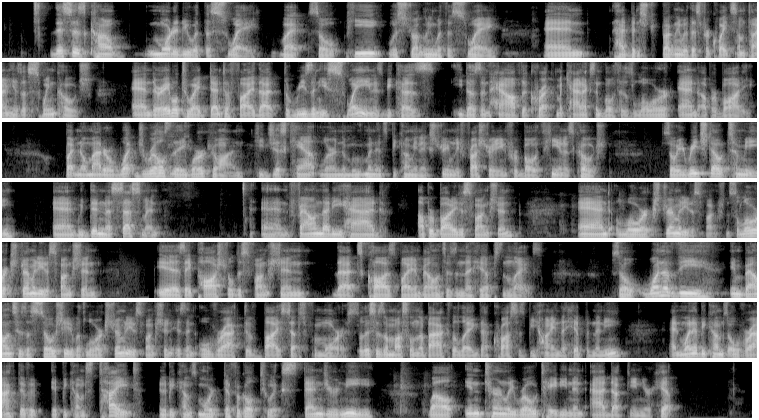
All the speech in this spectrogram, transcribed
this is kind of more to do with the sway, but so he was struggling with the sway and had been struggling with this for quite some time. He has a swing coach, and they're able to identify that the reason he's swaying is because he doesn't have the correct mechanics in both his lower and upper body. But no matter what drills they work on, he just can't learn the movement. It's becoming extremely frustrating for both he and his coach. So he reached out to me and we did an assessment and found that he had upper body dysfunction and lower extremity dysfunction. So, lower extremity dysfunction is a postural dysfunction that's caused by imbalances in the hips and legs. So, one of the imbalances associated with lower extremity dysfunction is an overactive biceps femoris. So, this is a muscle in the back of the leg that crosses behind the hip and the knee. And when it becomes overactive, it, it becomes tight and it becomes more difficult to extend your knee while internally rotating and adducting your hip.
